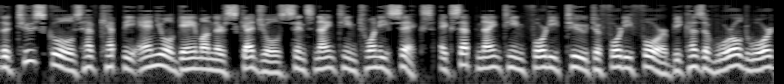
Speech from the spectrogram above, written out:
The two schools have kept the annual game on their schedules since 1926 except 1942–44 because of World War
